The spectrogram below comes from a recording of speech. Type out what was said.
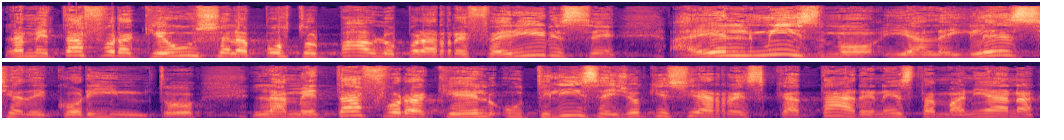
La metáfora que usa el apóstol Pablo para referirse a él mismo y a la iglesia de Corinto, la metáfora que él utiliza, y yo quisiera rescatar en esta mañana,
